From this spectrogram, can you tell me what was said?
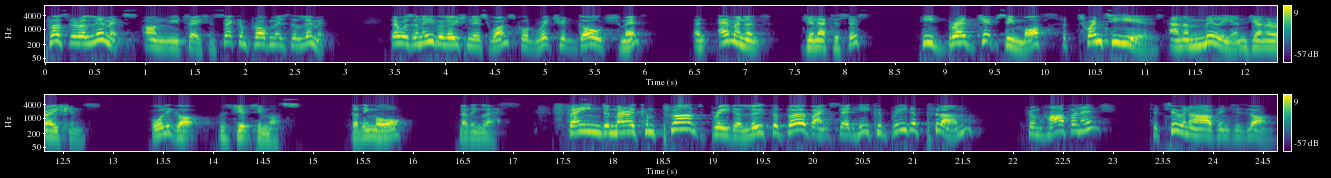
Plus there are limits on mutation. Second problem is the limit. There was an evolutionist once called Richard Goldschmidt, an eminent geneticist. He bred gypsy moths for 20 years and a million generations. All he got was gypsy moths. Nothing more, nothing less. Famed American plant breeder Luther Burbank said he could breed a plum from half an inch to two and a half inches long.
